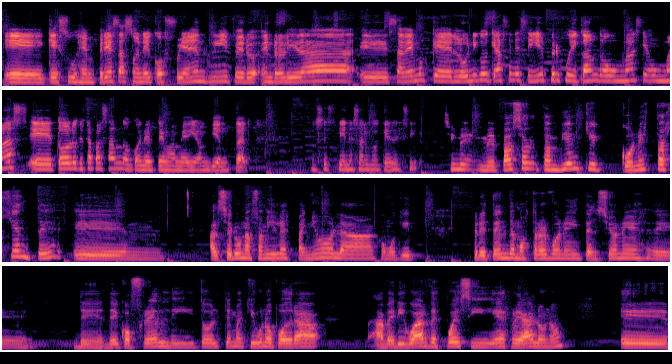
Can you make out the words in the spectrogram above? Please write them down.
eh, que sus empresas son eco-friendly, pero en realidad eh, sabemos que lo único que hacen es seguir perjudicando aún más y aún más eh, todo lo que está pasando con el tema medioambiental. No sé si tienes algo que decir. Sí, me, me pasa también que con esta gente, eh, al ser una familia española, como que pretende mostrar buenas intenciones de, de, de eco-friendly y todo el tema que uno podrá averiguar después si es real o no. Eh,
